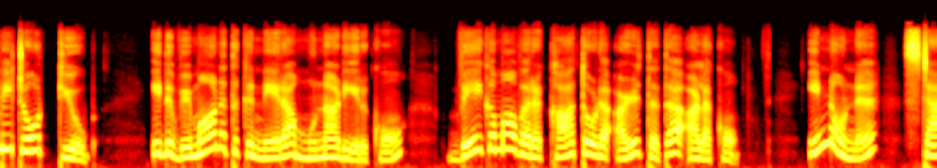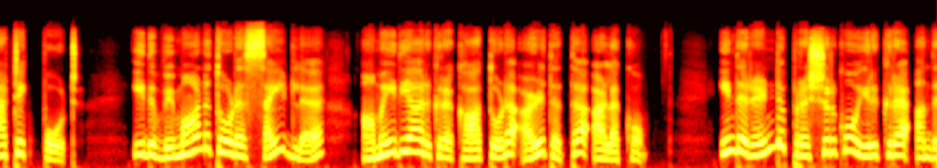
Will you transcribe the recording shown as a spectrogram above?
பீட்டோட் டியூப் இது விமானத்துக்கு நேரா முன்னாடி இருக்கும் வேகமா வர காத்தோட அழுத்தத்தை அளக்கும். இன்னொன்னு ஸ்டாட்டிக் போர்ட். இது விமானத்தோட சைட்ல அமைதியா இருக்கிற காத்தோட அழுத்தத்தை அளக்கும். இந்த ரெண்டு பிரஷருக்கும் இருக்கிற அந்த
